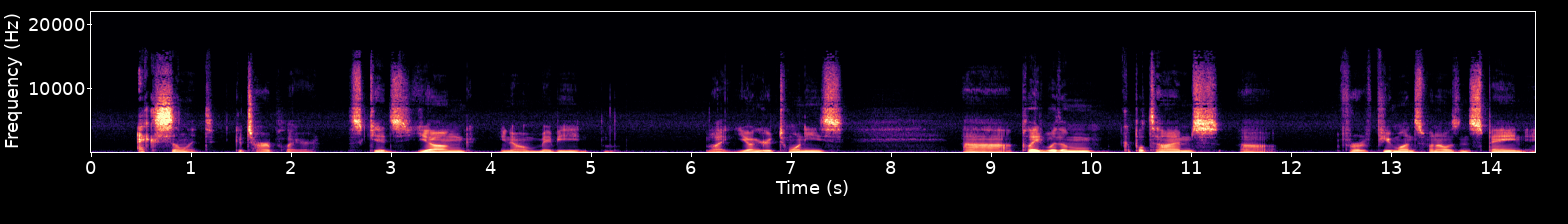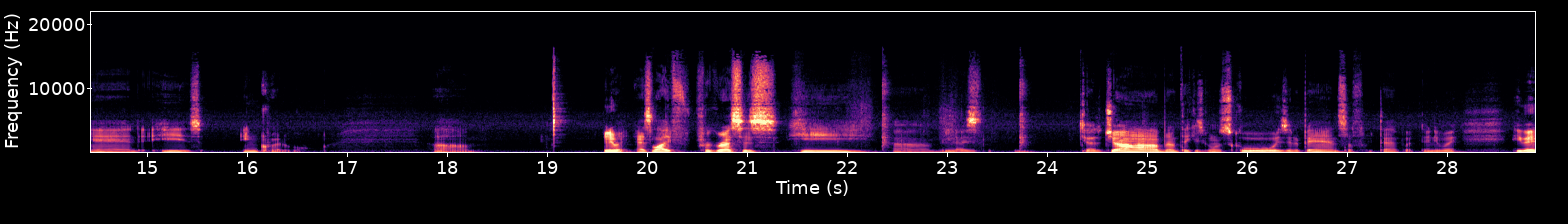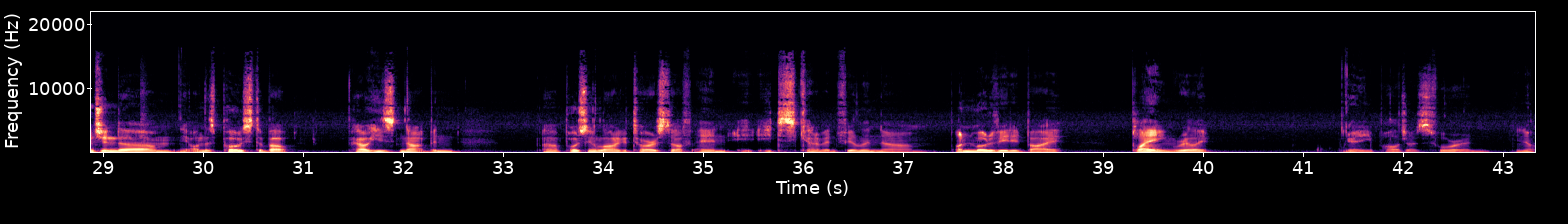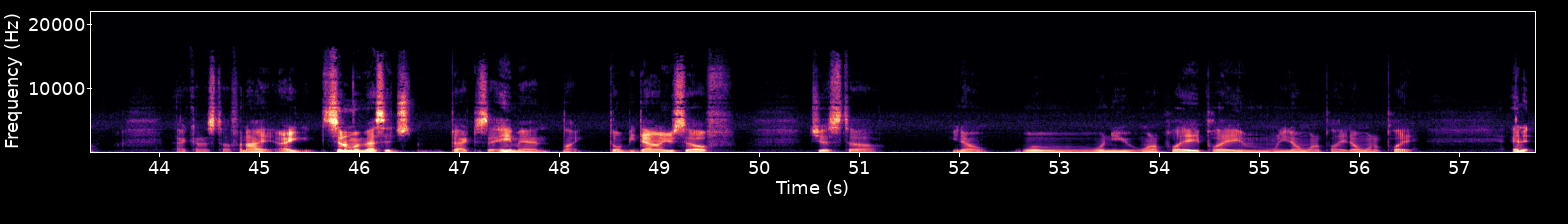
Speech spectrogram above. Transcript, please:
excellent guitar player this kid's young, you know, maybe like younger 20s. Uh, I played with him couple times uh, for a few months when I was in Spain, and he is incredible. Um, anyway, as life progresses, he, um, you know, he's got a job, and I think he's going to school, he's in a band, stuff like that. But anyway, he mentioned um, on this post about how he's not been uh, posting a lot of guitar stuff, and he, he just kind of been feeling um, unmotivated by playing, really. And he apologizes for it, and you know that kind of stuff. And I I sent him a message back to say, hey man, like don't be down on yourself. Just uh, you know, when you want to play, play, and when you don't want to play, don't want to play. And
